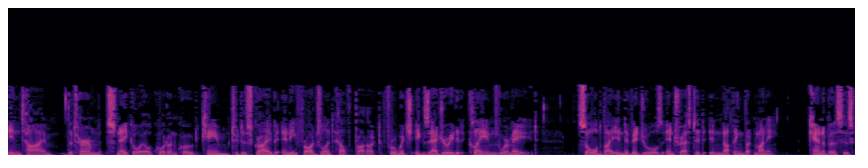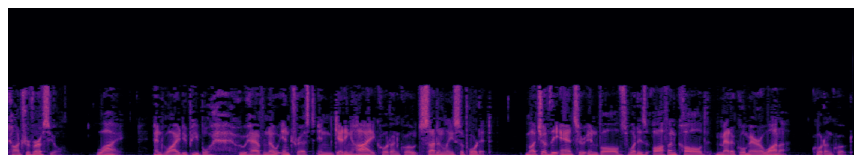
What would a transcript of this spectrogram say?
In time, the term snake oil, quote came to describe any fraudulent health product for which exaggerated claims were made, sold by individuals interested in nothing but money. Cannabis is controversial. Why? And why do people who have no interest in getting high, quote suddenly support it? Much of the answer involves what is often called medical marijuana, quote.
